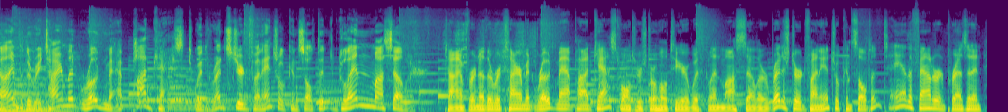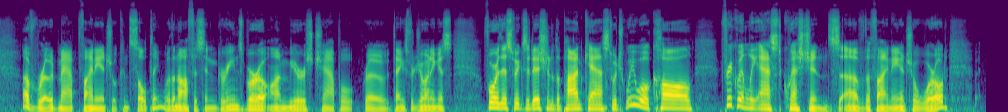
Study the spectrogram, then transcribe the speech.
time for the Retirement Roadmap podcast with registered financial consultant Glenn Mosseller. Time for another Retirement Roadmap podcast. Walter Storholt here with Glenn Mosseller, registered financial consultant and the founder and president of Roadmap Financial Consulting with an office in Greensboro on Muirs Chapel Road. Thanks for joining us for this week's edition of the podcast, which we will call Frequently Asked Questions of the Financial World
